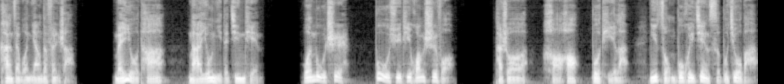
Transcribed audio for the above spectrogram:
看在我娘的份上，没有他哪有你的今天？我怒斥：“不许提黄师傅！”他说：“好好，不提了。你总不会见死不救吧？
